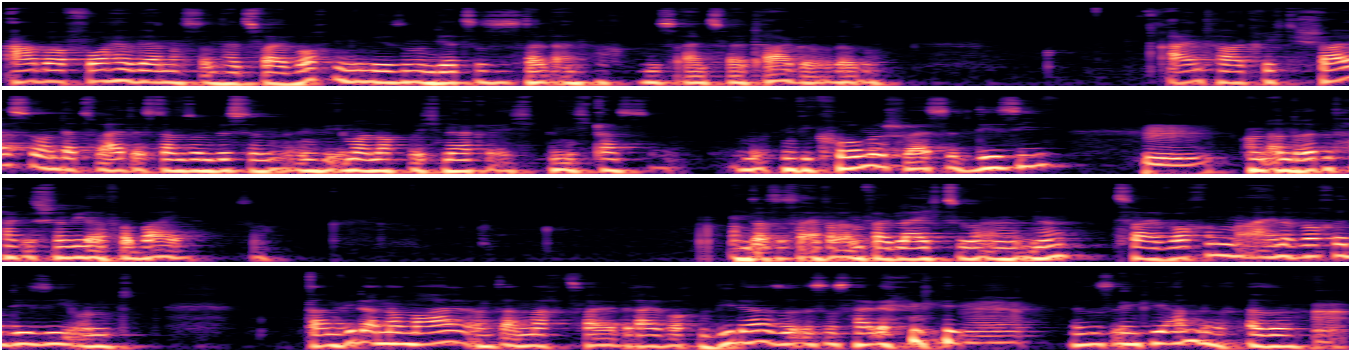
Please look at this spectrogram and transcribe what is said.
Aber vorher wären das dann halt zwei Wochen gewesen und jetzt ist es halt einfach bis ein, zwei Tage oder so. Ein Tag richtig scheiße und der zweite ist dann so ein bisschen irgendwie immer noch, wo ich merke, ich bin nicht ganz irgendwie komisch, weißt du, dizzy. Und am dritten Tag ist schon wieder vorbei. So. Und das ist einfach im Vergleich zu äh, ne, zwei Wochen, eine Woche dizzy und dann wieder normal und dann nach zwei, drei Wochen wieder. So ist es halt irgendwie, Ja, ist irgendwie anders. Also Ja.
